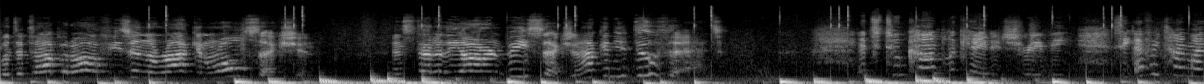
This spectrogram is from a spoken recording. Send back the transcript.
but to top it off, he's in the rock and roll section instead of the R&B section. How can you do that? It's too complicated, Shrevie. See, every time I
